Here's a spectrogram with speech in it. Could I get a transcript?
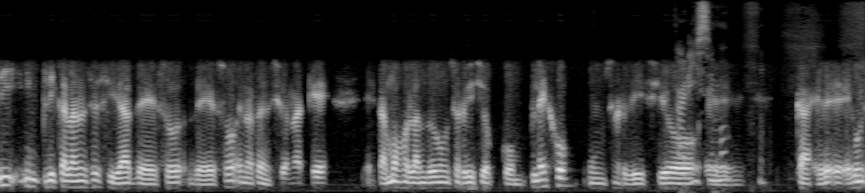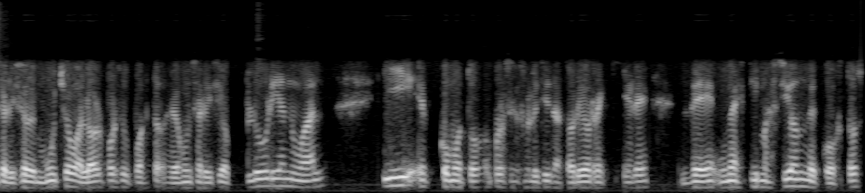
Sí implica la necesidad de eso, de eso en atención a que estamos hablando de un servicio complejo, un servicio eh, eh, es un servicio de mucho valor, por supuesto, es un servicio plurianual y eh, como todo proceso licitatorio requiere de una estimación de costos,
